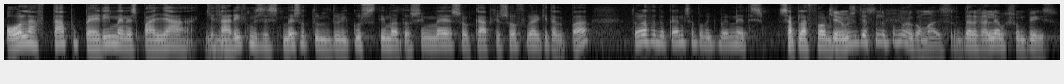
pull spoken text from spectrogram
όλα αυτά που περίμενες παλιά και θα ρύθμιζες μέσω του λειτουργικού συστήματος ή μέσω κάποιο software κτλ. Τώρα θα το κάνεις από το Kubernetes, σαν πλατφόρμα. Και νομίζω ότι αυτό είναι το επόμενο κομμάτι, τα εργαλεία που χρησιμοποιείς.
